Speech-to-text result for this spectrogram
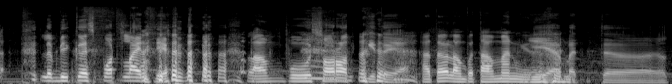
lebih ke spotlight ya, lampu sorot gitu ya. Atau lampu taman gitu. Iya betul.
